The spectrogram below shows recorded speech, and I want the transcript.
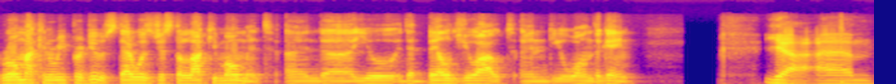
Roma can reproduce. That was just a lucky moment, and uh, you that bailed you out, and you won the game. Yeah, um,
